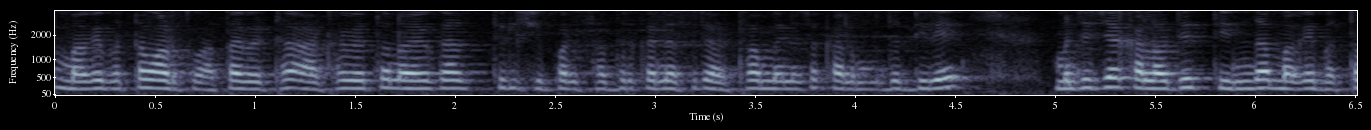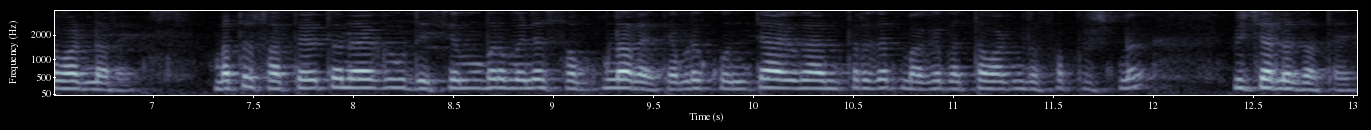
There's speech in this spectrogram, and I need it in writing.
मागे भत्ता वाढतो. आता वेठ आठव्या वेतन आयोगातील शिफारस सादर करण्यासाठी अठरा महिन्याचा कालमुदत दिले म्हणजे ज्या कालावधीत तीनदा मागे भत्ता वाढणार आहे. मात्र सातव्या वेतन आयोग डिसेंबर महिन्यात संपणार आहे. त्यामुळे कोणत्या आयोगाअंतर्गत मागे भत्ता वाढणार असा प्रश्न विचारला जात आहे.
